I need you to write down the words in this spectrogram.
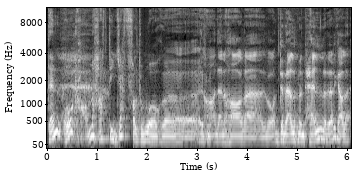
den òg har vi hatt i iallfall to år. liksom. Ja, Den har uh, development hell, er det de kaller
